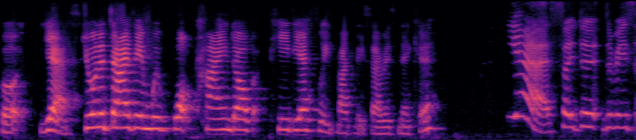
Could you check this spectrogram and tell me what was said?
But yes, do you want to dive in with what kind of PDF lead magnets there is, Nicky? Yeah, so the, there is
